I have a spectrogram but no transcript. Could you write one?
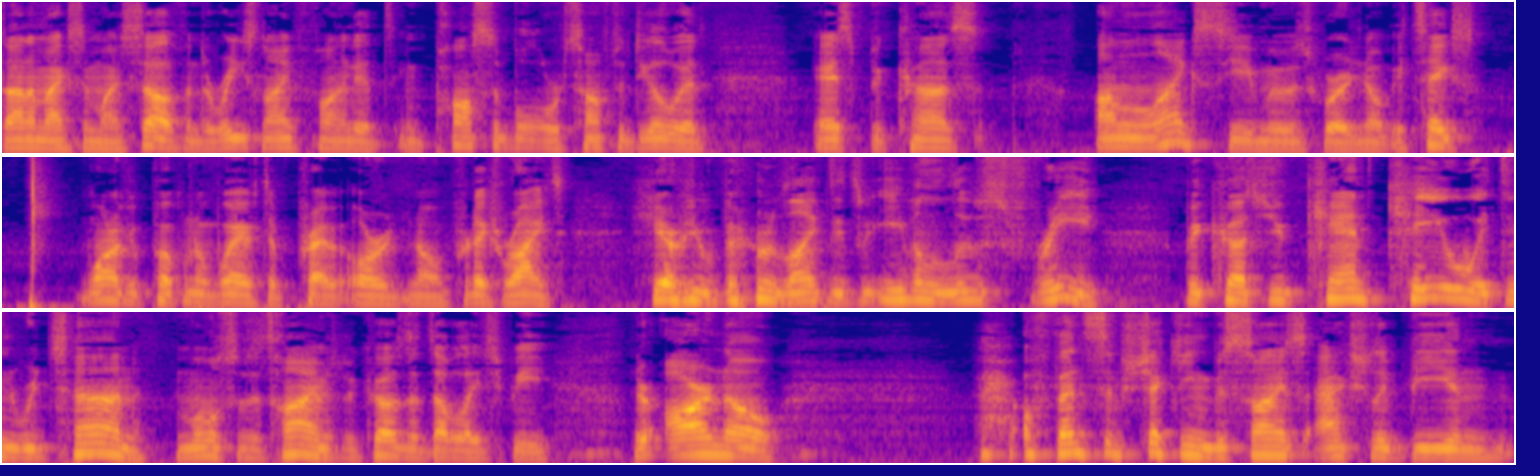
Dynamax in myself, and the reason I find it impossible or tough to deal with is because, unlike Z-moves, where you know it takes one of your Pokemon waves to pre- or you know predict right, here you're very likely to even lose free because you can't KO it in return most of the times because of double HP. There are no offensive checking besides actually being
